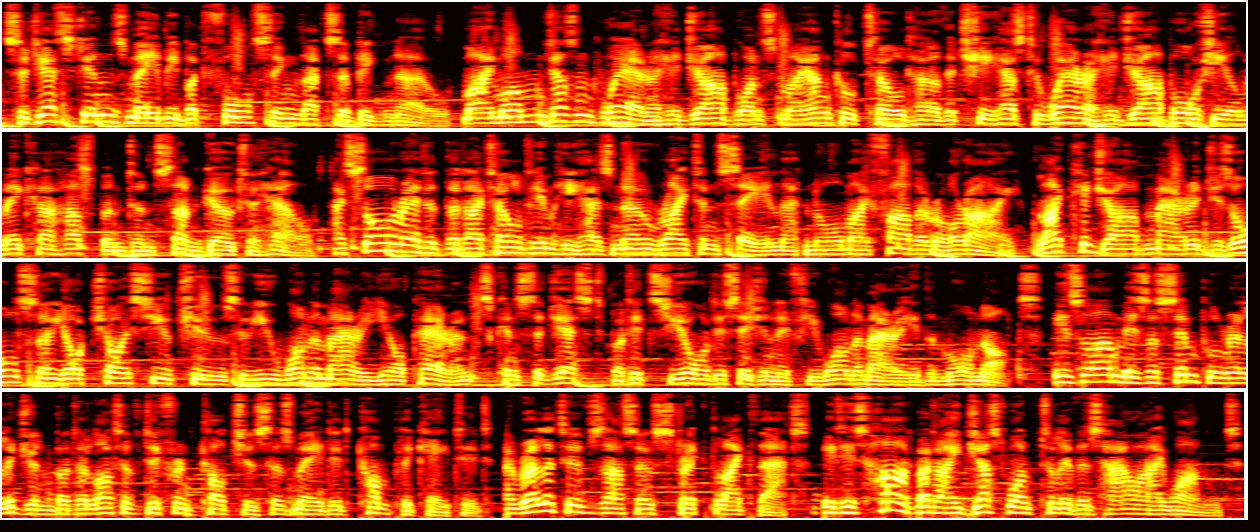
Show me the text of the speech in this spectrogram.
Suggestions maybe but forcing that's a big no. My mom doesn't wear a hijab once my uncle told her that she has to wear a hijab or she'll make her husband and son go to hell. I saw Reddit that I told him he has no right and say in that nor my father or I. Like hijab marriage is also your choice you choose who you wanna marry your parents can suggest but it's your decision if you wanna marry them or not. Islam is a simple religion but a lot of different cultures has made it complicated. My relatives are so strict like that. It is hard but I just want to live as how I want.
